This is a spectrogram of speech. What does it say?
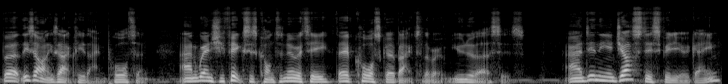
but these aren't exactly that important. And when she fixes continuity, they of course go back to their own universes. And in the Injustice video game,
